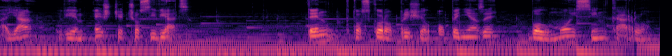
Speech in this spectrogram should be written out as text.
a ja viem ešte čosi viac. Ten, kto skoro prišiel o peniaze, bol môj syn Karlo.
